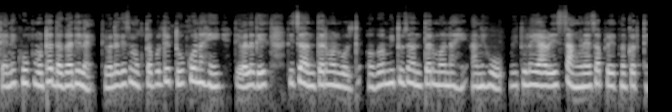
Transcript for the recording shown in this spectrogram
त्याने खूप मोठा दगा दिला आहे तेव्हा लगेच मुक्ता बोलते तू कोण आहे? तेव्हा लगेच तिचं अंतर्मन बोलतं अगं मी तुझं अंतर्मन आहे आणि हो मी तुला यावेळेस सांगण्याचा प्रयत्न करते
